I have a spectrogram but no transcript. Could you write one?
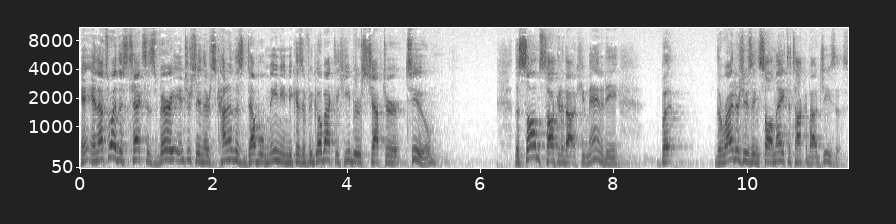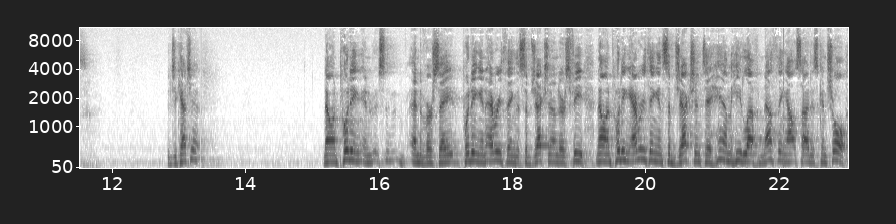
And, and that's why this text is very interesting. There's kind of this double meaning because if we go back to Hebrews chapter 2, the Psalm's talking about humanity, but the writer's using Psalm 8 to talk about Jesus. Did you catch it? Now, in putting, in end of verse 8, putting in everything, the subjection under his feet. Now, in putting everything in subjection to him, he left nothing outside his control.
